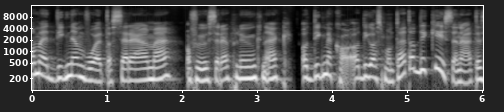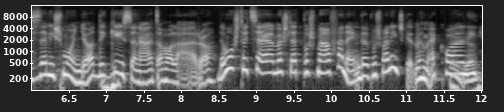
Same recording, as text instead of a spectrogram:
ameddig nem volt a szerelme a főszereplőnknek, addig, meg, addig azt mondta, hát addig készen állt, ezt el is mondja, addig uh-huh. készen állt a halálra. De most, hogy szerelmes lett, most már a fenény, de most már nincs kedve meghalni, Igen.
